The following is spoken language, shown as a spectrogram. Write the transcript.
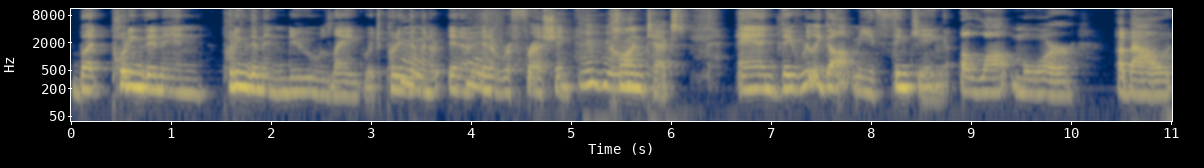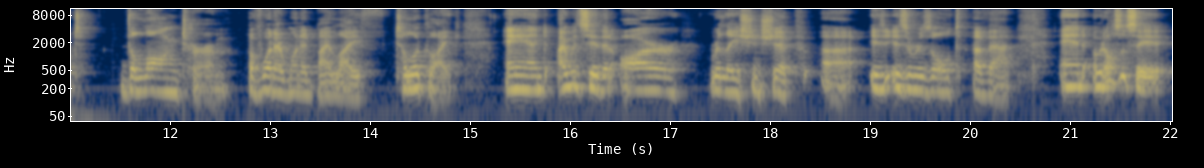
but putting them in putting them in new language, putting mm. them in a, in a, mm. in a refreshing mm-hmm. context. And they really got me thinking a lot more about the long term of what I wanted my life to look like. And I would say that our relationship uh, is, is a result of that. And I would also say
